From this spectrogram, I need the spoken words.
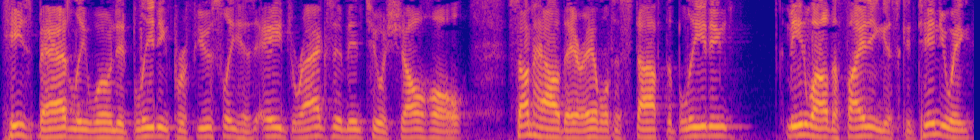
He's badly wounded, bleeding profusely. His aide drags him into a shell hole. Somehow they are able to stop the bleeding. Meanwhile, the fighting is continuing,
